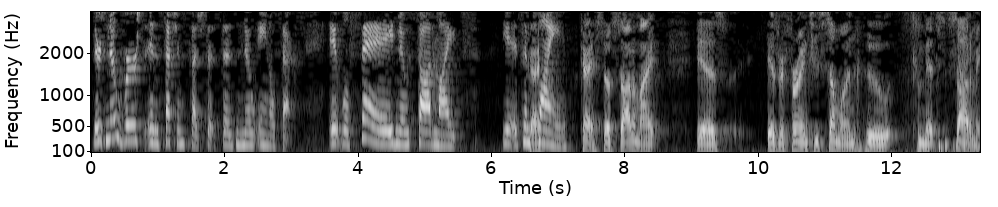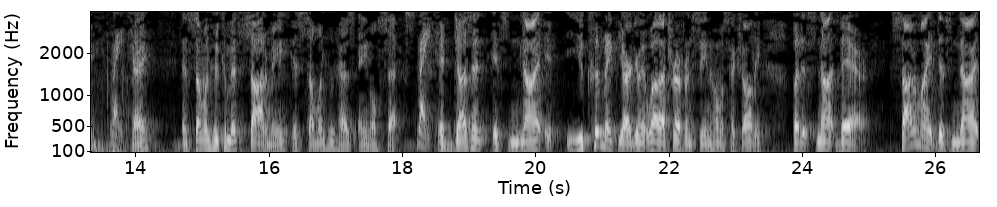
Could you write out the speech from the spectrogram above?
There's no verse in such and such that says no anal sex. It will say no sodomites. Yeah, It's Okay. implying. Okay, so sodomite is is referring to someone who commits sodomy. Right. Okay? And someone who commits sodomy is someone who has anal sex. Right. It doesn't, it's not, it, you could make the argument, well, that's referencing homosexuality, but it's not there. Sodomite does not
